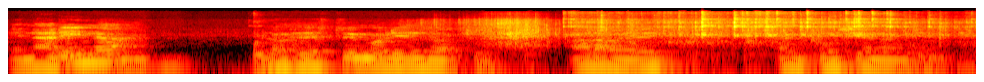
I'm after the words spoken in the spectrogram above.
en, harina los estoy moliendo aquí. Ahora veréis el funcionamiento.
